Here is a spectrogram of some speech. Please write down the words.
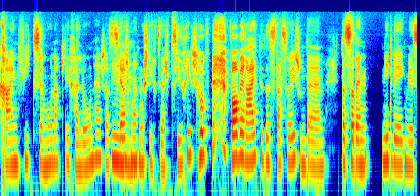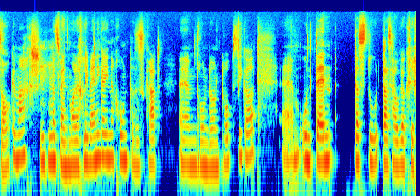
keinen fixen monatlichen Lohn hast. Also mm. zuerst mal musst du dich zuerst psychisch darauf vorbereiten, dass das so ist und ähm, dass du dann nicht irgendwie Sorgen machst, mhm. dass wenn es mal ein bisschen weniger reinkommt, dass es gerade ähm, drunter und dropsy geht. Ähm, und dann, dass du das auch wirklich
